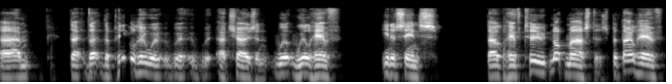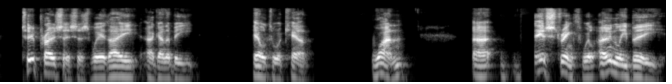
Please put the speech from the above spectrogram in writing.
Um, the, the, the people who were, were, are chosen will, will have, in a sense, they'll have two, not masters, but they'll have two processes where they are going to be held to account. One, uh, their strength will only be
